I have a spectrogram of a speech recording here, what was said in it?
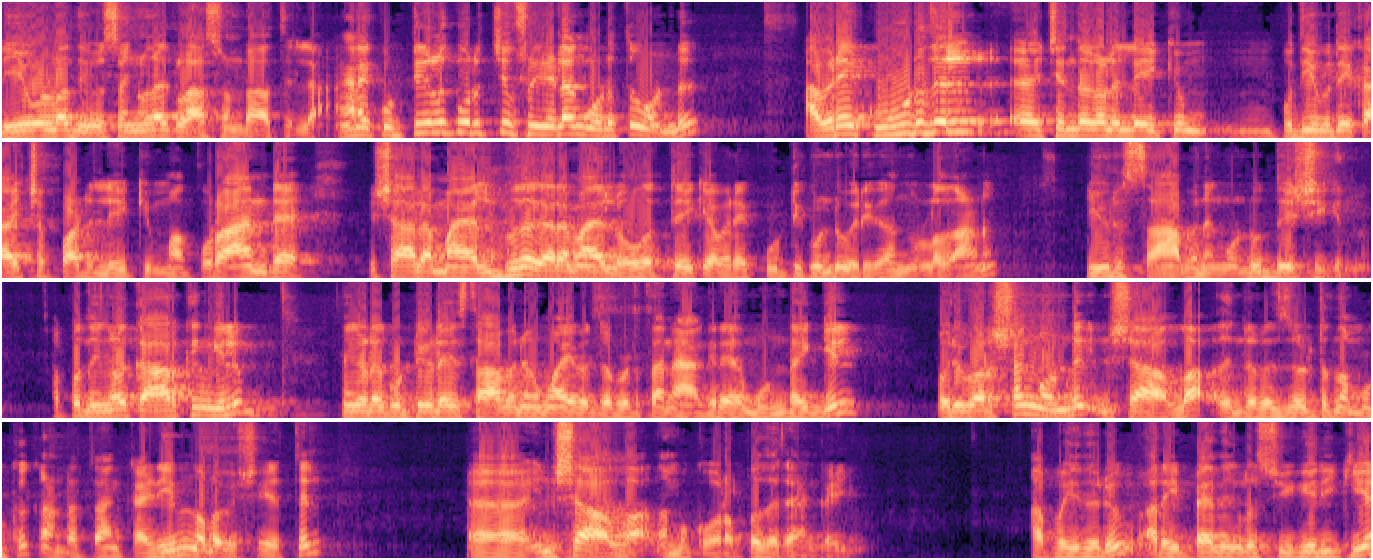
ലീവുള്ള ദിവസങ്ങളിൽ ക്ലാസ് ഉണ്ടാകത്തില്ല. അങ്ങനെ കുട്ടികൾക്ക് കുറച്ച് ഫ്രീഡം കൊടുത്തുകൊണ്ട് അവരെ കൂടുതൽ ചിന്തകളിലേക്കും പുതിയ പുതിയ കാഴ്ചപ്പാടിലേക്കും ആ ഖുറാന്റെ വിശാലമായ അത്ഭുതകരമായ ലോകത്തേക്ക് അവരെ കൂട്ടിക്കൊണ്ടുവരിക എന്നുള്ളതാണ് ഈ ഒരു സ്ഥാപനം കൊണ്ട് ഉദ്ദേശിക്കുന്നത്. അപ്പോൾ നിങ്ങൾക്ക് ആർക്കെങ്കിലും നിങ്ങളുടെ കുട്ടികളെ സ്ഥാപനവുമായി ബന്ധപ്പെടുത്താൻ ആഗ്രഹമുണ്ടെങ്കിൽ ഒരു വർഷം കൊണ്ട് ഇൻഷാ അല്ല അതിന്റെ റിസൾട്ട് നമുക്ക് കണ്ടെത്താൻ കഴിയും എന്നുള്ള വിഷയത്തിൽ ഇൻഷാ അല്ല നമുക്ക് ഉറപ്പ് തരാൻ കഴിയും. അപ്പോൾ ഇതൊരു അറിയിപ്പായി നിങ്ങൾ സ്വീകരിക്കുക.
